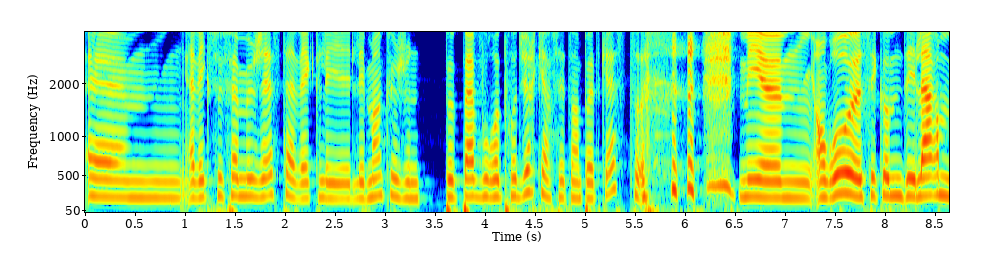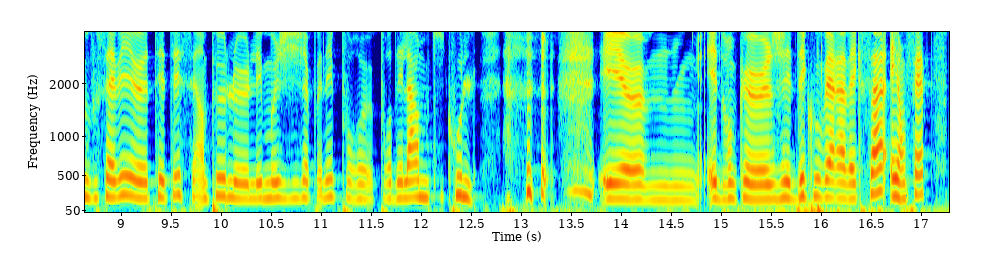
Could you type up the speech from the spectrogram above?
avec ce fameux geste avec les, les mains que je ne peux pas vous reproduire car c'est un podcast. Mais euh, en gros, euh, c'est comme des larmes. Vous savez, euh, Tété, c'est un peu l'emoji japonais pour, pour des larmes qui coulent. et, et, donc, j'ai découvert avec ça. Et en fait,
